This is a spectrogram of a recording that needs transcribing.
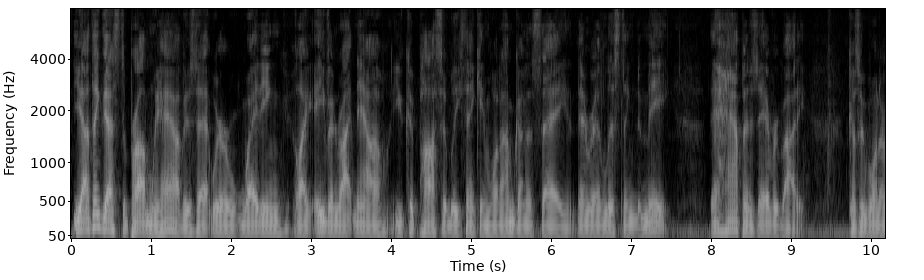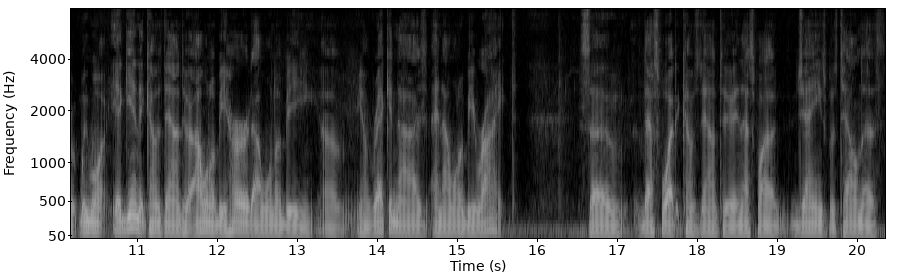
Yeah, I think that's the problem we have is that we're waiting. Like even right now, you could possibly thinking what I'm going to say, than listening to me. That happens to everybody because we want to. We want again. It comes down to I want to be heard. I want to be uh, you know recognized, and I want to be right. So that's what it comes down to, and that's why James was telling us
